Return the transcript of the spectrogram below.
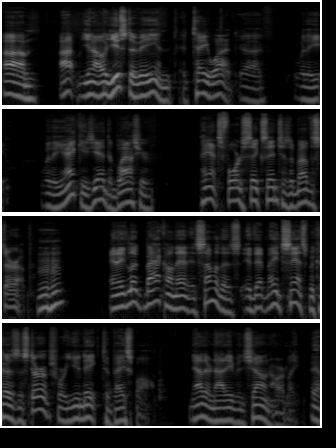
Um, I, you know, it used to be, and I tell you what, uh, with the with the Yankees, you had to blouse your pants four to six inches above the stirrup. Mm-hmm. And they look back on that, and some of those it, that made sense because the stirrups were unique to baseball. Now they're not even shown hardly, Yeah.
